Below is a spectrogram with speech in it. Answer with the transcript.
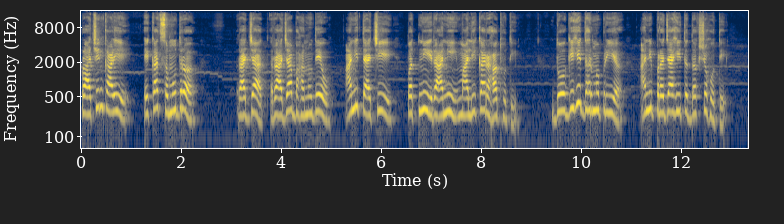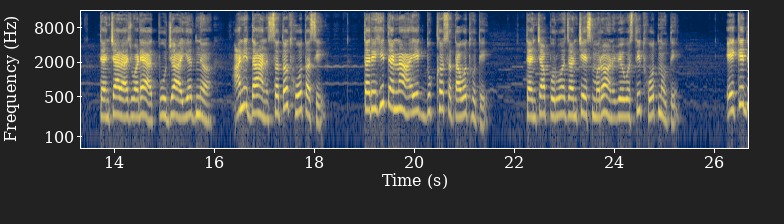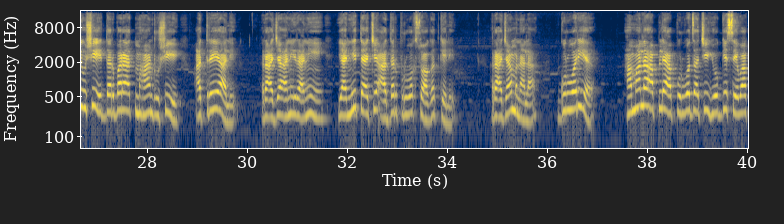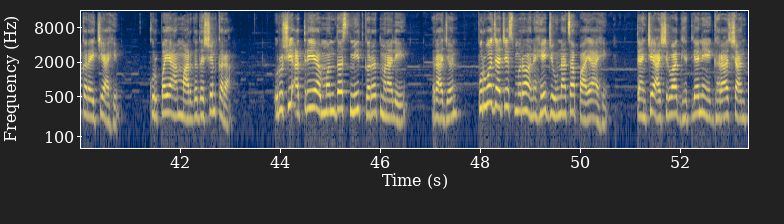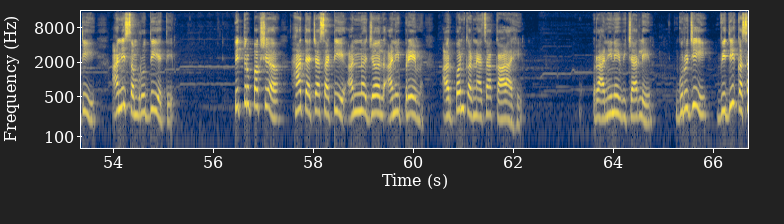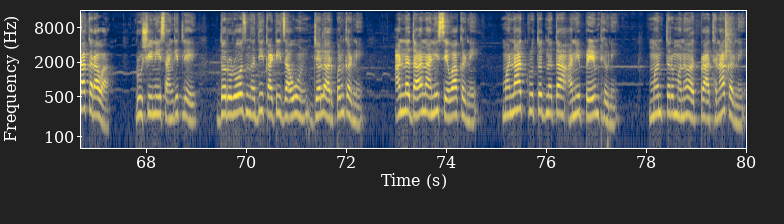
प्राचीन काळी एकाच समुद्र राज्यात राजा भानुदेव आणि त्याची पत्नी राणी मालिका राहत होती. दोघेही धर्मप्रिय आणि प्रजाहित दक्ष होते. त्यांच्या राजवाड्यात पूजा यज्ञ आणि दान सतत होत असे. तरीही त्यांना एक दुःख सतावत होते. त्यांच्या पूर्वजांचे स्मरण व्यवस्थित होत नव्हते. एके दिवशी दरबारात महान ऋषी आत्रेय आले. राजा आणि राणी यांनी त्याचे आदरपूर्वक स्वागत केले. राजा म्हणाला गुरुवर्य आम्हाला आपल्या पूर्वजाची योग्य सेवा करायची आहे. कृपया मार्गदर्शन करा. ऋषी अत्रेय मंद स्मित करत म्हणाले राजन पूर्वजाचे स्मरण हे जीवनाचा पाया आहे. त्यांचे आशीर्वाद घेतल्याने घरात शांती आणि समृद्धी येते. पितृपक्ष हा त्याच्यासाठी अन्न जल आणि प्रेम अर्पण करण्याचा काळ आहे. राणीने विचारले गुरुजी विधी कसा करावा? ऋषींनी सांगितले दररोज नदीकाठी जाऊन जल अर्पण करणे. अन्नदान आणि सेवा करणे मनात कृतज्ञता आणि प्रेम ठेवणे मंत्र म्हणत प्रार्थना करणे.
